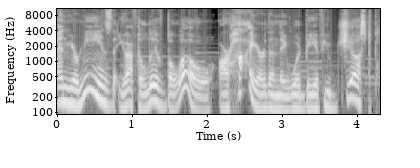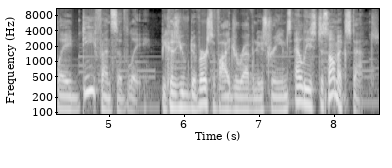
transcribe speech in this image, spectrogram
And your means that you have to live below are higher than they would be if you just played defensively because you've diversified your revenue streams, at least to some extent.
